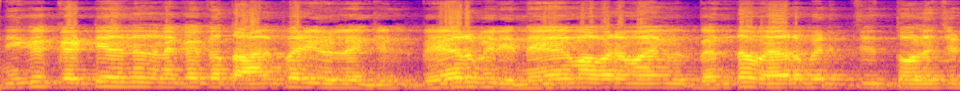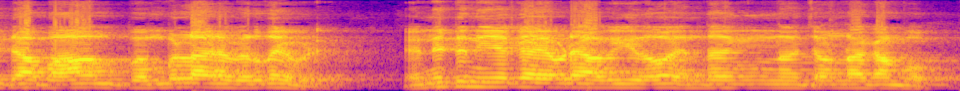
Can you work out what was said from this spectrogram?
നീക്ക് കെട്ടിയതിന് നിനക്കൊക്കെ താല്പര്യമില്ലെങ്കിൽ വേർപിരി നിയമപരമായി ബന്ധം വേർപിരിച്ച് തൊലച്ചിട്ട് ആ പാവം പെമ്പിള്ളാരെ വെറുതെ വിട്. എന്നിട്ട് നീയൊക്കെ എവിടെ അവിഹിതോ എന്തെന്ന് വെച്ചാൽ ഉണ്ടാക്കാൻ പോകും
